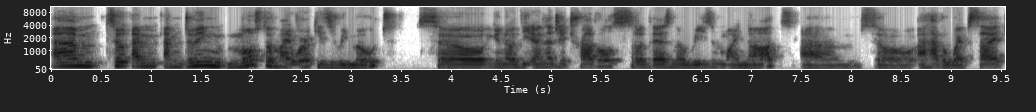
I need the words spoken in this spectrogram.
Um, so I'm I'm doing most of my work is remote. So, you know, the energy travels, so there's no reason why not. Um, so I have a website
